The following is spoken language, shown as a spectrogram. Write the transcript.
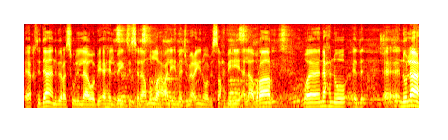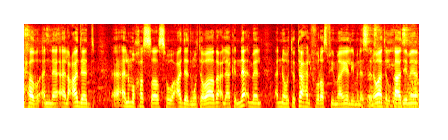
اقتداء برسول الله وبأهل بيته. سلام الله عليهم أجمعين وبصحبه الأبرار. ونحن نلاحظ أن العدد المخصص هو عدد متواضع لكن نأمل أنه تتاح الفرص فيما يلي من السنوات القادمة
